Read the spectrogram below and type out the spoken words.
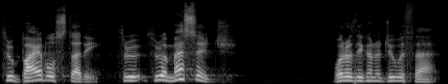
through Bible study, through, through a message. What are they going to do with that?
